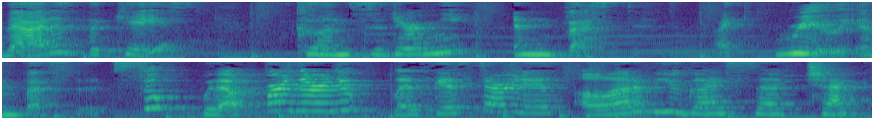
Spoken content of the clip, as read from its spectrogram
that is the case, consider me invested like really invested. So without further ado, let's get started. A lot of you guys said check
